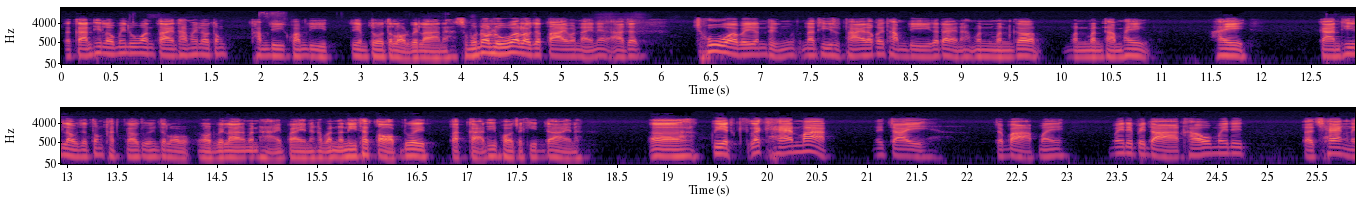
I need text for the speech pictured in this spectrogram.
แต่การที่เราไม่รู้วันตายทำให้เราต้องทำดีความดีเตรียมตัวตลอดเวลานะ สมมุติเรารู้ว่าเราจะตายวันไหนเนี่ยอาจจะ ชั่วไปจนถึงนาทีสุดท้ายแล้วค่อยทำดีก็ได้นะ มันมันก็มันมันทำให้ให้การที่เราจะต้องขัดเกลาตัวเองตลอดตลอดเวลามันหายไปนะครับ อันนี้ถ้าตอบด้วยตรรกกะที่พอจะคิดได้นะเอ่อเกลียดและแค้นมากในใจจะบาปไหมไม่ได้ไปด่าเขาไม่ได้แต่แช่งใน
